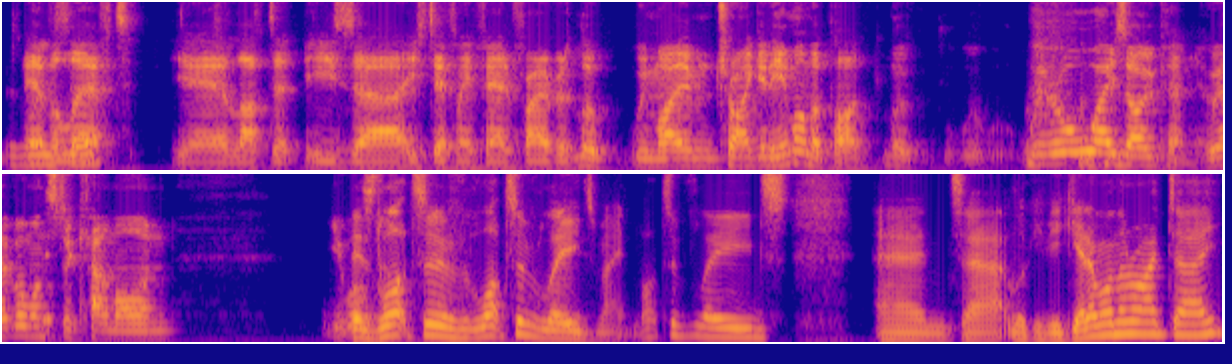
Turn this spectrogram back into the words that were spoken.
what he never said. left. Yeah, loved it. He's uh, he's definitely a fan favorite. Look, we might even try and get him on the pod. Look, we're always open. Whoever wants to come on, There's lots of lots of leads, mate. Lots of leads, and uh, look, if you get them on the right day,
